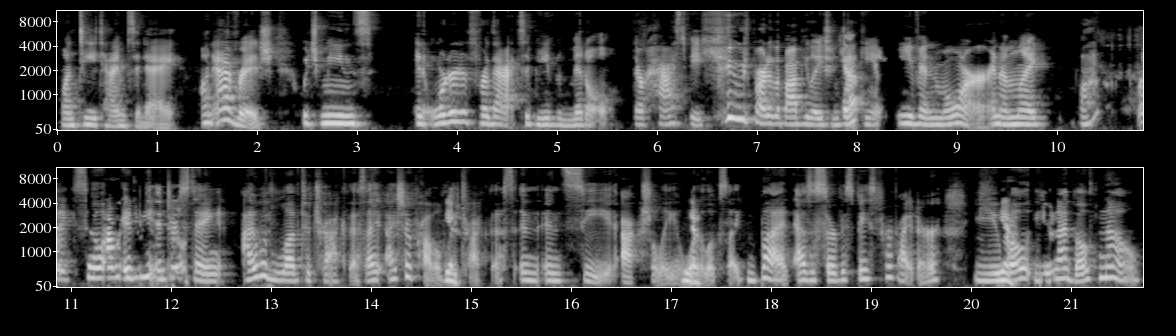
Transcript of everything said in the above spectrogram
20 times a day on average, which means in order for that to be the middle, there has to be a huge part of the population Yep. checking it even more. And I'm like, what? Like, So how would you it'd be interesting. I would love to track this. I, I should probably Yeah. track this and, and see actually what Yeah. it looks like. But as a service-based provider, you Yeah. both you and I both know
